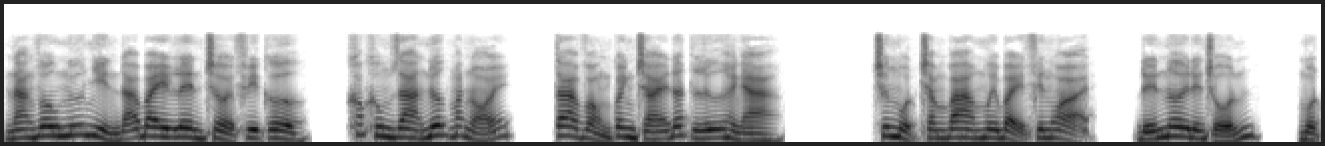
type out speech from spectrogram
Nàng vô ngữ nhìn đã bay lên trời phi cơ, khóc không ra nước mắt nói, ta vòng quanh trái đất lữ hành à. chương 137 phiên ngoại, đến nơi đến trốn, một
